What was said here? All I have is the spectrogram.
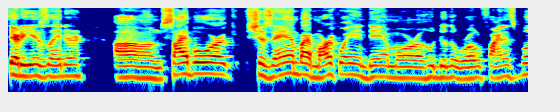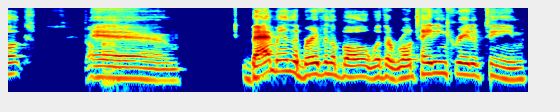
30 years later. Um, Cyborg, Shazam by Mark Waid and Dan Mora, who do the world finest books Okay. and Batman the Brave and the Bold with a rotating creative team,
